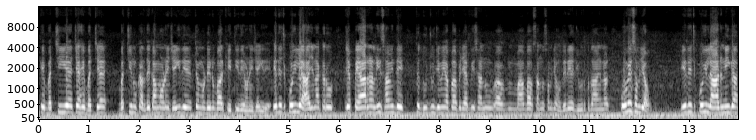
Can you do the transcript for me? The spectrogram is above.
ਕਿ ਬੱਚੀ ਹੈ ਚਾਹੇ ਬੱਚਾ ਹੈ ਬੱਚੀ ਨੂੰ ਘਰ ਦੇ ਕੰਮ ਆਉਣੇ ਚਾਹੀਦੇ ਹੈ ਤੇ ਮੁੰਡੇ ਨੂੰ ਬਾਹਰ ਖੇਤੀ ਦੇ ਆਉਣੇ ਚਾਹੀਦੇ ਇਹਦੇ 'ਚ ਕੋਈ ਲਿਹਾਜ਼ ਨਾ ਕਰੋ ਜੇ ਪਿਆਰ ਨਾਲ ਨਹੀਂ ਸਮਝਦੇ ਤੇ ਦੂਜੂ ਜਿਵੇਂ ਆਪਾਂ ਪੰਜਾਬੀ ਸਾਨੂੰ ਅਹ, ਮਾਂ-ਬਾਪ ਸਾਨੂੰ ਸਮਝਾਉਂਦੇ ਰਹੇ ਜੂਤ ਪਤਾਂਗ ਨਾਲ ਉਵੇਂ ਸਮਝਾਓ। ਇਹਦੇ 'ਚ ਕੋਈ ਲਾਡ ਨਹੀਂਗਾ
